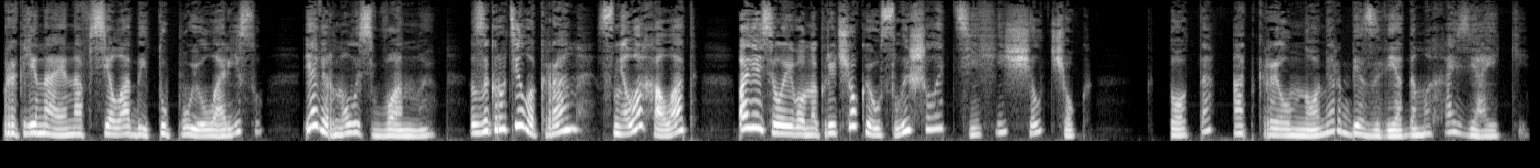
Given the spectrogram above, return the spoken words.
Проклиная на все лады тупую Ларису, я вернулась в ванную, закрутила кран, сняла халат повесила его на крючок и услышала тихий щелчок. Кто-то открыл номер без ведома хозяйки.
